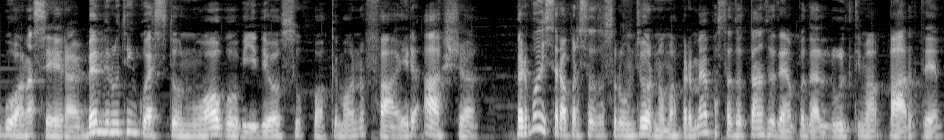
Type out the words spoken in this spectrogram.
Buonasera e benvenuti in questo nuovo video su Pokémon Fire Ash. Per voi sarà passato solo un giorno, ma per me è passato tanto tempo dall'ultima parte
